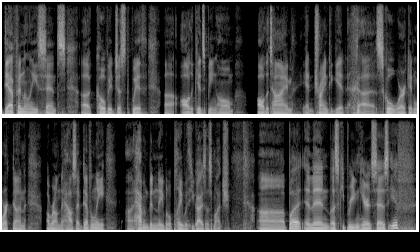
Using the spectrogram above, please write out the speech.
definitely since uh, COVID, just with uh, all the kids being home all the time and trying to get uh, school work and work done around the house, I've definitely uh, haven't been able to play with you guys as much. Uh, but and then let's keep reading here. It says if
